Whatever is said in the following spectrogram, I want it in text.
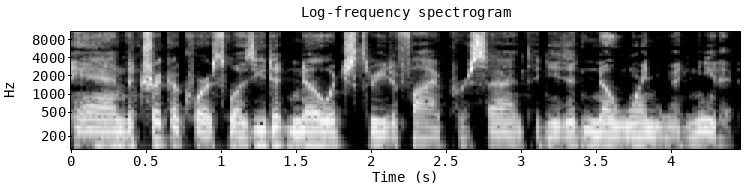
And the trick, of course, was you didn't know which three to five percent, and you didn't know when you would need it.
